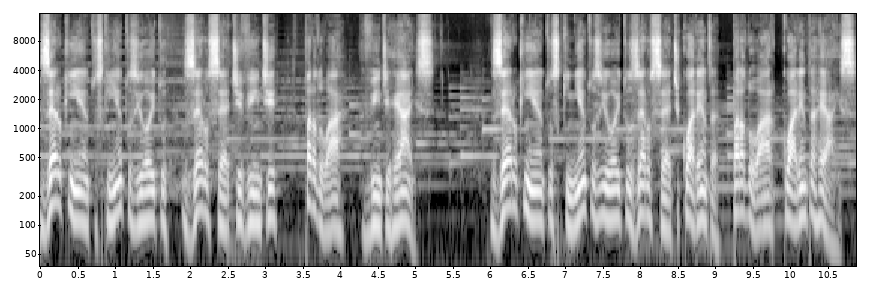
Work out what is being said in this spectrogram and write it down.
0500 508 0720 para doar 20 reais. 0500 508 0740 para doar 40 reais.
